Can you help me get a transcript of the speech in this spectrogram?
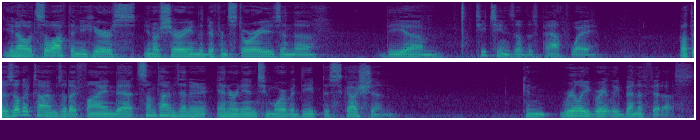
you know, it's so often you hear, you know, sharing the different stories and the the um, teachings of this pathway. But there's other times that I find that sometimes enter, entering into more of a deep discussion can really greatly benefit us.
